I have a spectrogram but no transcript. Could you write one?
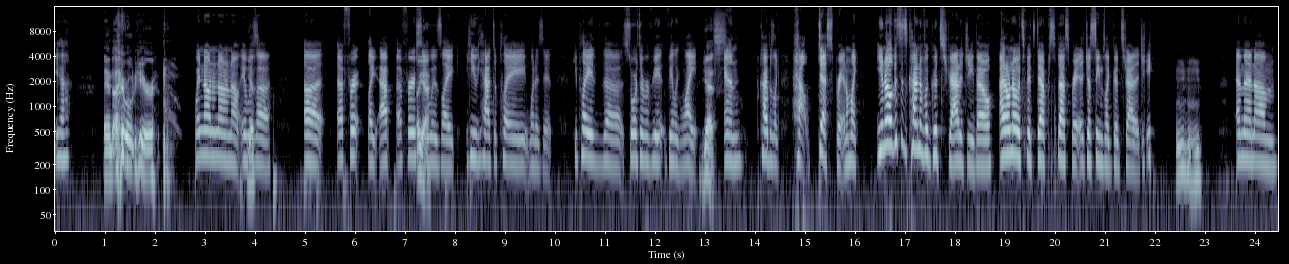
yeah. and I wrote here Wait, no, no, no, no, no. It was uh, uh, at first, like at, at first, Oh, yeah. it was like he had to play. What is it? He played the Swords of Reve- Revealing Light, yes. and Kaiba's like, "How desperate!" And I'm like, you know, this is kind of a good strategy, though. I don't know if it's de- desperate. It just seems like good strategy. mhm. And then, um,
